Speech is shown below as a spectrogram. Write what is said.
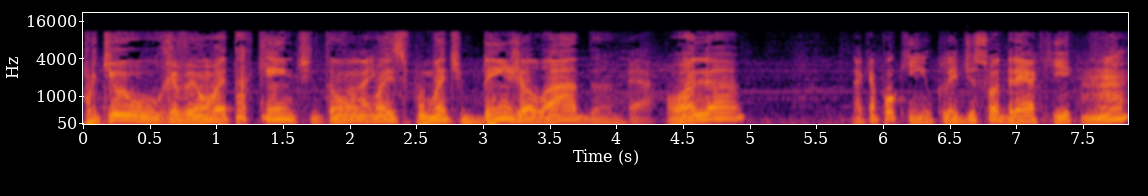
Porque o Réveillon vai estar quente, então uma espumante bem gelada. É. Olha. Daqui a pouquinho, Cledi Sodré aqui Hum?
